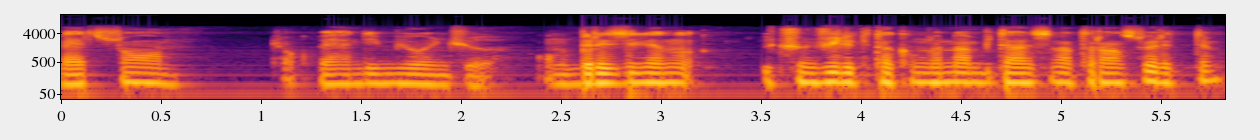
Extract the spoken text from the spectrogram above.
Letson. Çok beğendiğim bir oyuncu. Onu Brezilya'nın 3. lig takımlarından bir tanesine transfer ettim.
